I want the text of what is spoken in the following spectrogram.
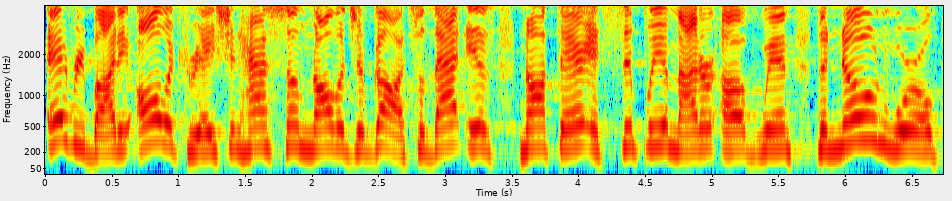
everybody, all of creation has some knowledge of God. So that is not there. It's simply a matter of when the known world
